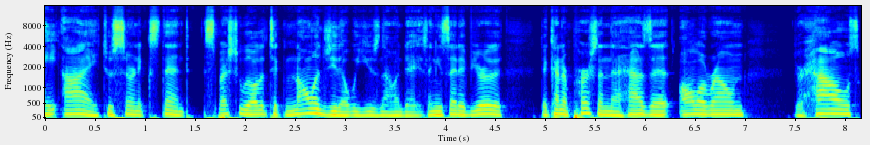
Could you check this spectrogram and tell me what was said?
AI to a certain extent, especially with all the technology that we use nowadays. And he said, if you're the, kind of person that has it all around your house,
